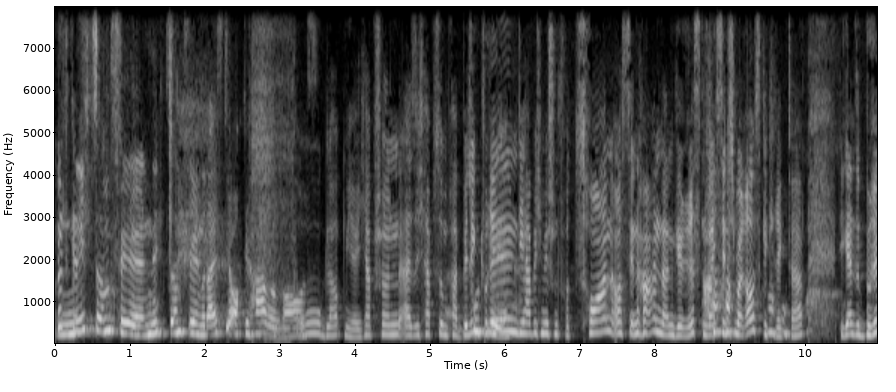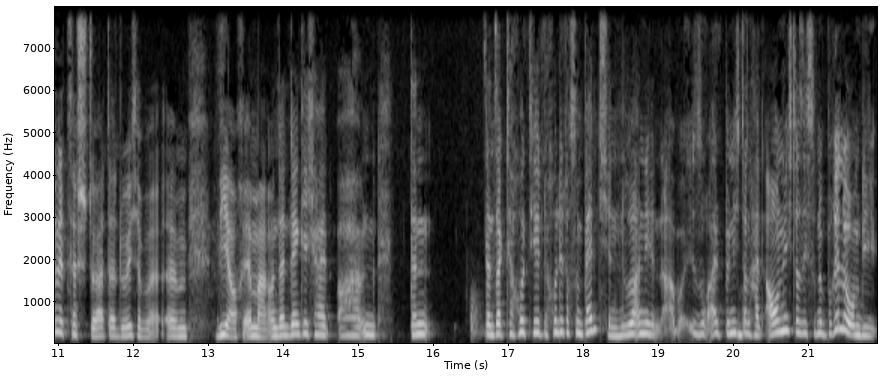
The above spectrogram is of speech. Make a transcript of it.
Nicht zu empfehlen, nicht zu empfehlen. Reißt dir auch die Haare raus. Oh, glaub mir, ich habe schon, also ich habe so ein paar Billigbrillen, die habe ich mir schon vor Zorn aus den Haaren dann gerissen, weil ich sie nicht mal rausgekriegt habe. Die ganze Brille zerstört dadurch, aber ähm, wie auch immer. Und dann denke ich halt, oh, und dann dann sagt er, hol dir, hol dir doch so ein Bändchen. So an die, aber so alt bin ich dann halt auch nicht, dass ich so eine Brille um die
